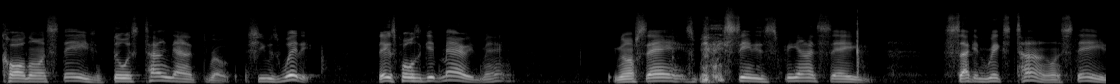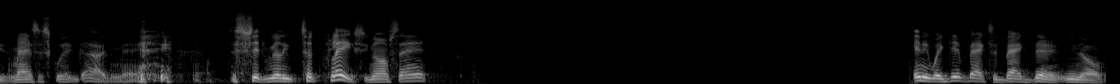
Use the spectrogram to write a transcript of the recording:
called on stage and threw his tongue down her throat. She was with it. They were supposed to get married, man. You know what I'm saying? He seen his fiance sucking Rick's tongue on stage, Madison Square Garden, man. this shit really took place, you know what I'm saying? Anyway, get back to back then, you know,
